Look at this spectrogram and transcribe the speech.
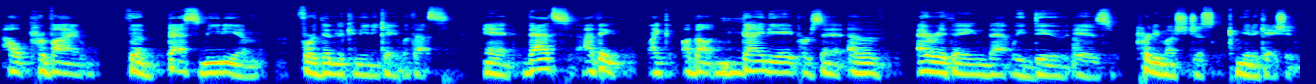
help provide the best medium for them to communicate with us. And that's, I think, like about 98% of everything that we do is pretty much just communication.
